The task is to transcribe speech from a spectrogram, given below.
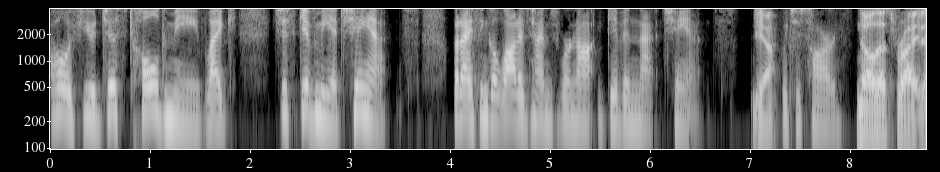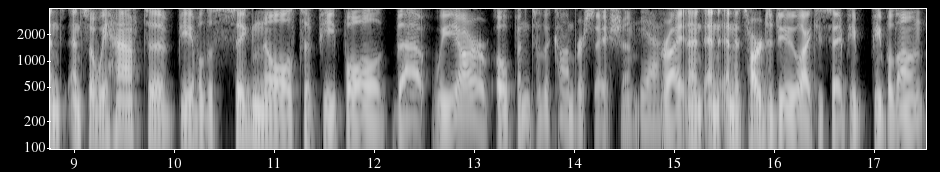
oh, if you had just told me, like, just give me a chance. But I think a lot of times we're not given that chance. Yeah. Which is hard. No, that's right. And and so we have to be able to signal to people that we are open to the conversation. Yeah. Right. And and, and it's hard to do. Like you say, pe- people don't,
